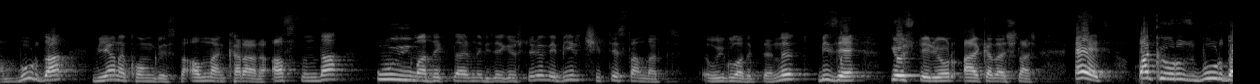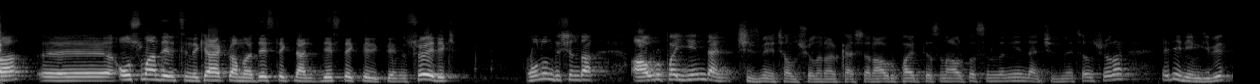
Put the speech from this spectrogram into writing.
Burada Viyana Kongresi'nde alınan karara aslında uymadıklarını bize gösteriyor ve bir çifte standart uyguladıklarını bize gösteriyor arkadaşlar. Evet bakıyoruz burada Osmanlı Devleti'ndeki ayaklanmaları desteklen, desteklediklerini söyledik. Onun dışında Avrupa'yı yeniden çizmeye çalışıyorlar arkadaşlar. Avrupa haritasını, Avrupa sınırlarını yeniden çizmeye çalışıyorlar. Ve dediğim gibi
